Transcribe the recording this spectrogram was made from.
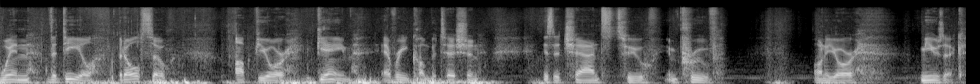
win the deal, but also up your game. Every competition is a chance to improve on your music.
